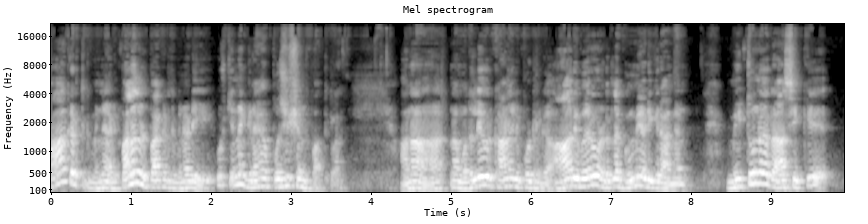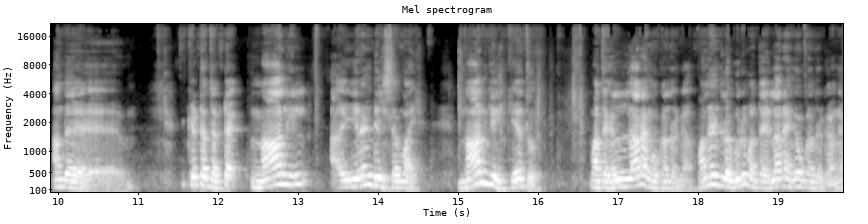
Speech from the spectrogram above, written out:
பார்க்கறதுக்கு முன்னாடி பலன்கள் பார்க்குறதுக்கு முன்னாடி ஒரு சின்ன கிரக பொசிஷன் பார்த்துக்கலாம். ஆனால் நான் முதல்ல ஒரு காணொலி போட்டிருக்கேன். ஆறு பேரும் ஒரு இடத்துல கும்மி அடிக்கிறாங்க மிதுன ராசிக்கு அந்த கிட்டத்தட்ட நாலில் இரண்டில் செவ்வாய் நான்கில் கேது. மற்ற எல்லாரும் அங்கே உட்காந்துருக்காங்க பன்னெண்டில் குரு மற்ற எல்லாரும் எங்கே உட்காந்துருக்காங்க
